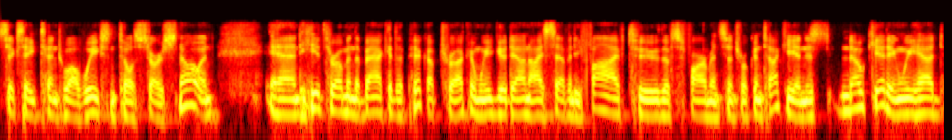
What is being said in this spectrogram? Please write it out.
six, eight, 10, 12 weeks until it started snowing. And he'd throw them in the back of the pickup truck and we'd go down I 75 to this farm in central Kentucky. And just no kidding, we had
